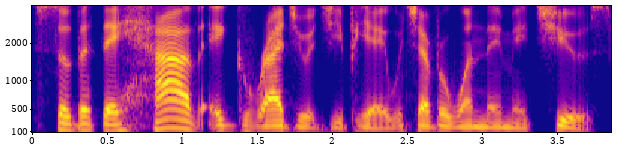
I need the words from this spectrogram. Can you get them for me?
so that they have a graduate GPA, whichever one they may choose?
